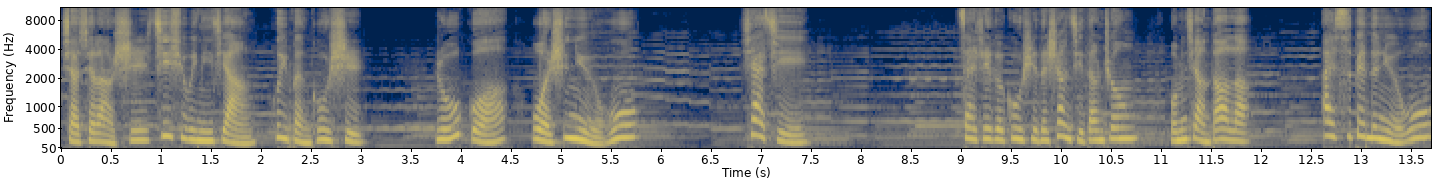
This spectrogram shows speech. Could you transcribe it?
小雪老师继续为你讲绘本故事《如果我是女巫》下集。在这个故事的上集当中，我们讲到了艾斯变的女巫。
